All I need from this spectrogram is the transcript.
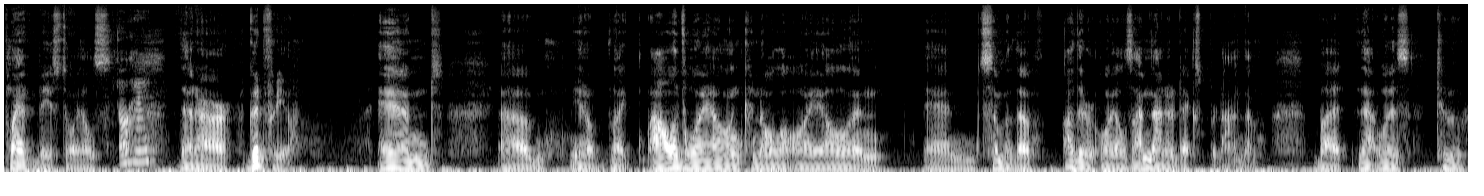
plant based oils, Okay. that are good for you. And um, you know, like olive oil and canola oil and and some of the other oils. I'm not an expert on them, but that was to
